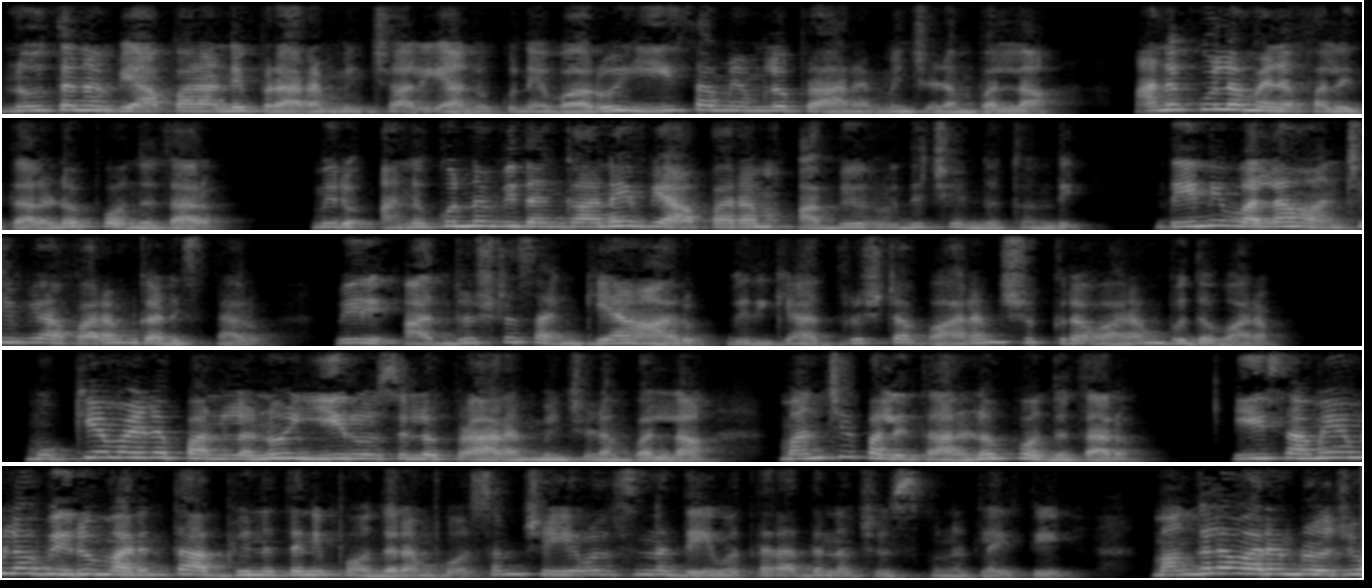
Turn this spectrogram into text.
నూతన వ్యాపారాన్ని ప్రారంభించాలి అనుకునేవారు ఈ సమయంలో ప్రారంభించడం వల్ల అనుకూలమైన ఫలితాలను పొందుతారు. మీరు అనుకున్న విధంగానే వ్యాపారం అభివృద్ధి చెందుతుంది. దీనివల్ల మంచి వ్యాపారం గడిస్తారు. వీరి అదృష్ట సంఖ్య ఆరు. వీరికి అదృష్ట వారం శుక్రవారం బుధవారం. ముఖ్యమైన పనులను ఈ రోజుల్లో ప్రారంభించడం వల్ల మంచి ఫలితాలను పొందుతారు. ఈ సమయంలో వీరు మరింత అభ్యున్నతిని పొందడం కోసం చేయవలసిన దేవతారాధన చూసుకున్నట్లయితే మంగళవారం రోజు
